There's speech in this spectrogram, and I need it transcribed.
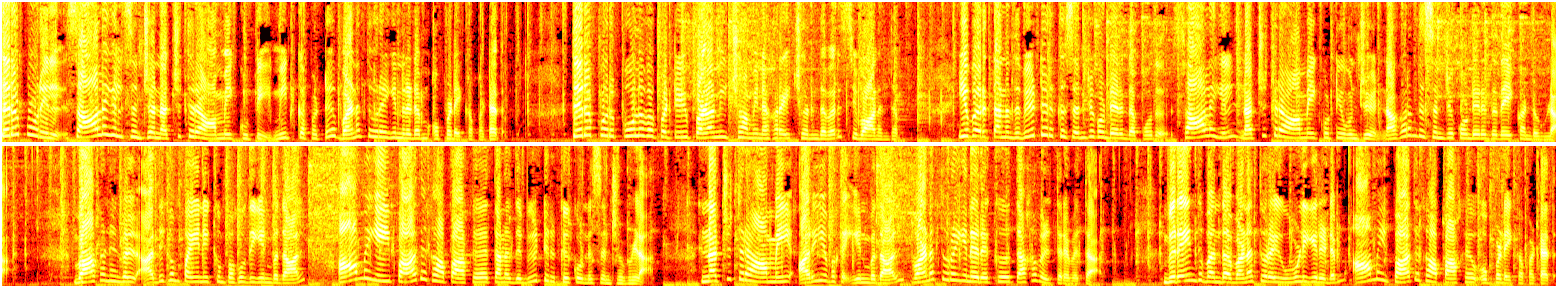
திருப்பூரில் சாலையில் சென்ற நட்சத்திர ஆமைக்குட்டி மீட்கப்பட்டு வனத்துறையினரிடம் ஒப்படைக்கப்பட்டது. திருப்பூர் பூலுவப்பட்டி பழனிசாமி நகரைச் சேர்ந்தவர் சிவானந்தம். இவர் தனது வீட்டிற்கு சென்று கொண்டிருந்த போது சாலையில் நட்சத்திர ஆமைக்குட்டி ஒன்று நகர்ந்து சென்று கொண்டிருந்ததை கண்டுள்ளார். வாகனங்கள் அதிகம் பயணிக்கும் பகுதி என்பதால் ஆமையை பாதுகாப்பாக தனது வீட்டிற்கு கொண்டு சென்றுள்ளார். நட்சத்திர ஆமை அரிய வகை என்பதால் வனத்துறையினருக்கு தகவல் தெரிவித்தார். விரைந்து வந்த வனத்துறை ஊழியரிடம் ஆமை பாதுகாப்பாக ஒப்படைக்கப்பட்டது.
